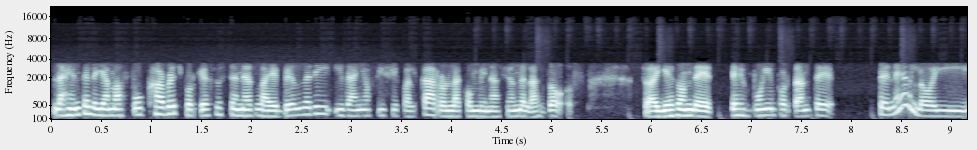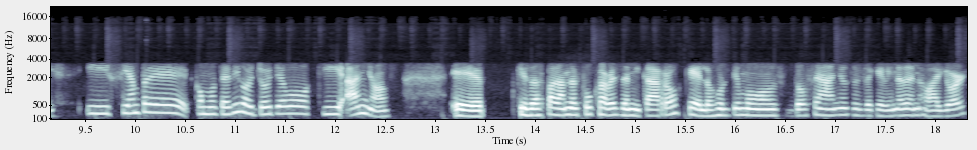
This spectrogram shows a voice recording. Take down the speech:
la gente le llama full coverage porque eso es tener liability y daño físico al carro, la combinación de las dos. So, ahí es donde es muy importante tenerlo y, y siempre, como te digo, yo llevo aquí años eh, quizás pagando el full coverage de mi carro, que los últimos 12 años desde que vine de Nueva York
